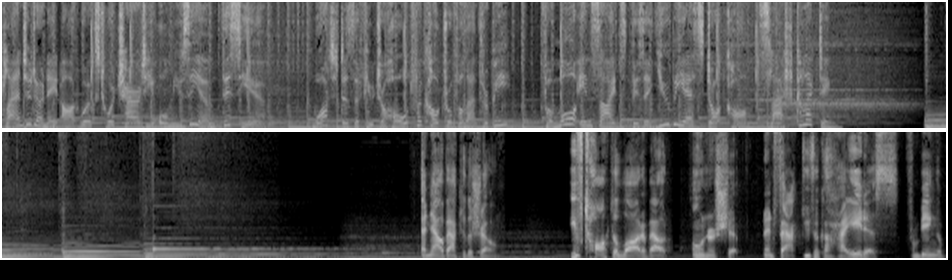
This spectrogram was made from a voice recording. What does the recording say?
plan to donate artworks to a charity or museum this year. What does the future hold for cultural philanthropy? For more insights, visit ubs.com slash collecting. And now back to the show. You've talked a lot about ownership. In fact, you took a hiatus from being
